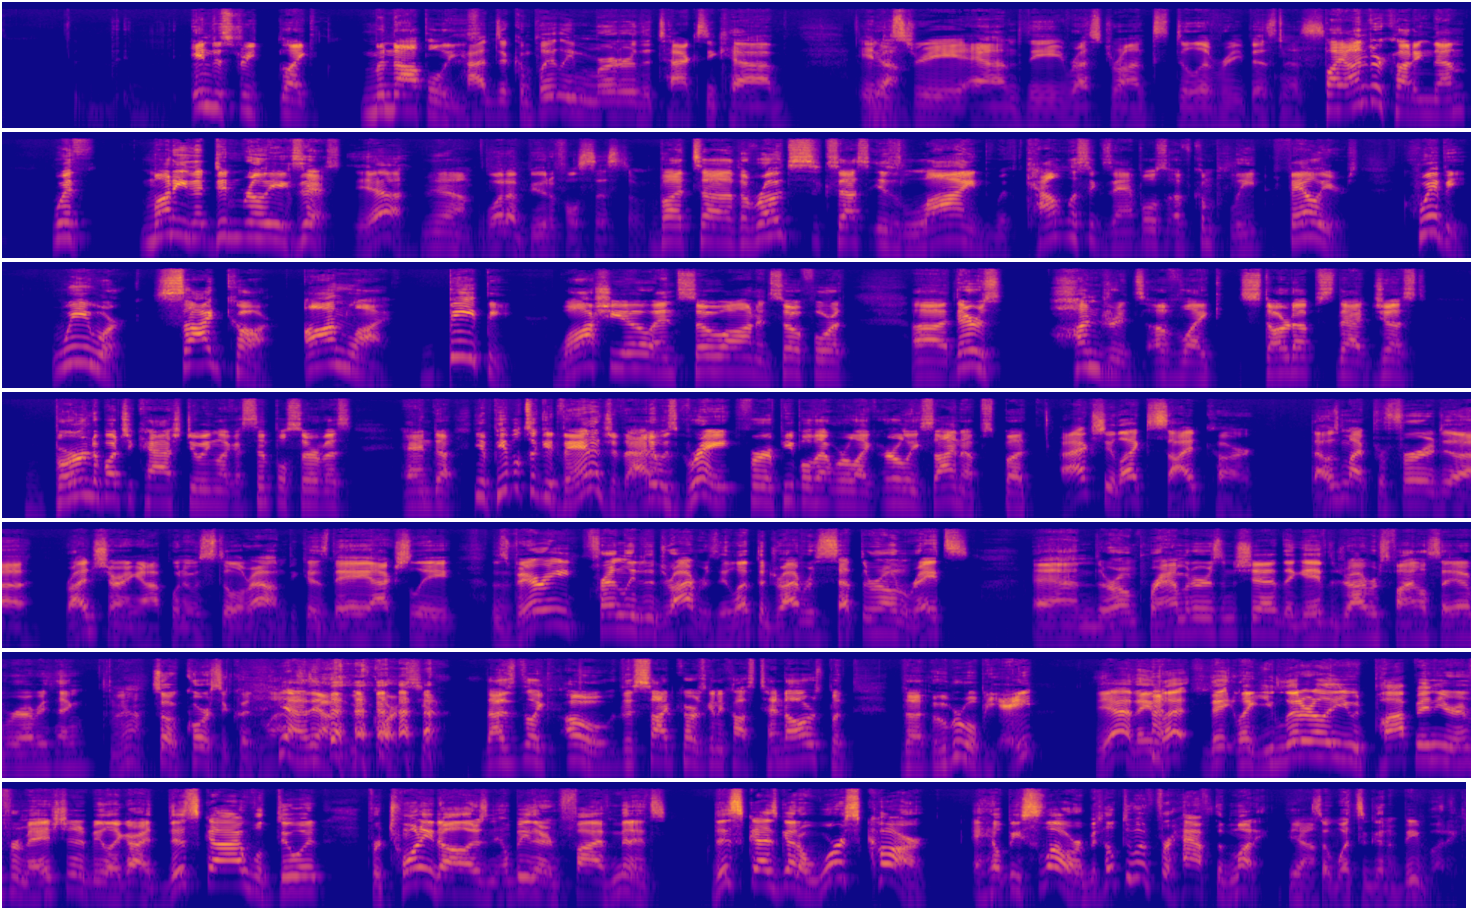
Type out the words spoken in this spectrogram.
industry like monopolies. Had to completely murder the taxi cab industry yeah. and the restaurant delivery business by undercutting them with money that didn't really exist. Yeah. Yeah. What a beautiful system. But uh, the road to success is lined with countless examples of complete failures. Quibi, WeWork, Sidecar, OnLive, Beepi, Washio, and so on and so forth. Uh, there's hundreds of like startups that just burned a bunch of cash doing like a simple service and uh, you know, people took advantage of that. It was great for people that were like early signups. But I actually liked Sidecar. That was my preferred uh, ride-sharing app when it was still around because they actually was very friendly to the drivers. They let the drivers set their own rates and their own parameters and shit. They gave the drivers final say over everything. Yeah. So of course it couldn't last. Yeah, yeah, of course, yeah. That's like, oh, this sidecar is going to cost ten dollars, but the Uber will be eight. Yeah, they let they like you literally you would pop in your information and be like, all right, this guy will do it for twenty dollars and he'll be there in five minutes. This guy's got a worse car and he'll be slower, but he'll do it for half the money. Yeah. So what's it gonna be, buddy?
